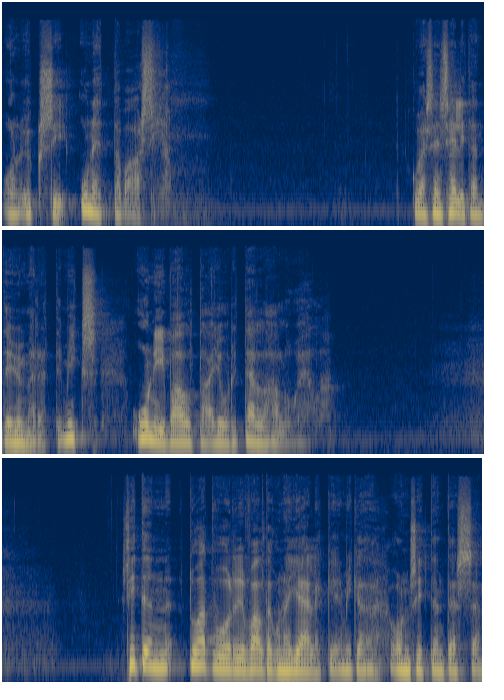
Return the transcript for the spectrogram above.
on yksi unettava asia. Kun mä sen selitän, te ymmärrätte, miksi uni valtaa juuri tällä alueella. Sitten tuhatvuoden valtakunnan jälkeen, mikä on sitten tässä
